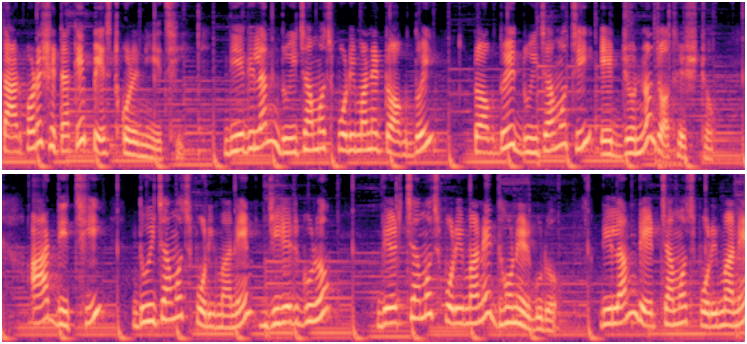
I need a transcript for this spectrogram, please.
তারপরে সেটাকে পেস্ট করে নিয়েছি। দিয়ে দিলাম দুই চামচ পরিমাণে টক দই। টক দই দুই চামচই এর জন্য যথেষ্ট। আর দিচ্ছি দুই চামচ পরিমাণে জিরের গুঁড়ো, দেড় চামচ পরিমাণে ধনের গুঁড়ো। দিলাম দেড় চামচ পরিমাণে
